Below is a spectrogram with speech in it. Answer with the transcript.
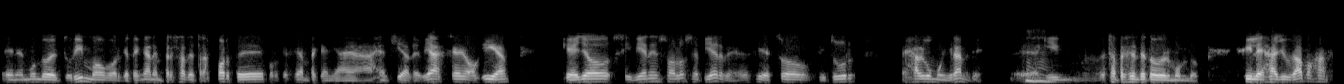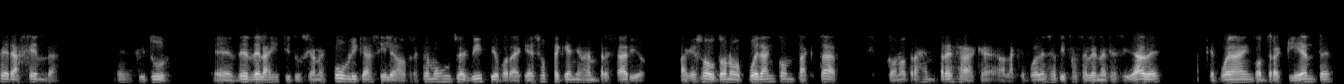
en el mundo del turismo porque tengan empresas de transporte, porque sean pequeñas agencias de viajes o guías, que ellos si vienen solos se pierden. Es decir, esto Fitur es algo muy grande. Eh, aquí está presente todo el mundo. Si les ayudamos a hacer agenda en Fitur eh, desde las instituciones públicas, si les ofrecemos un servicio para que esos pequeños empresarios, para que esos autónomos puedan contactar con otras empresas a las que pueden satisfacer las necesidades, que puedan encontrar clientes,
